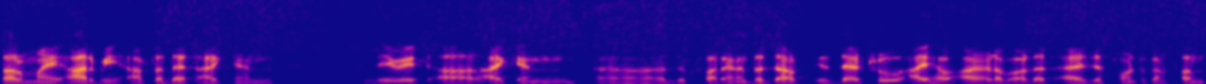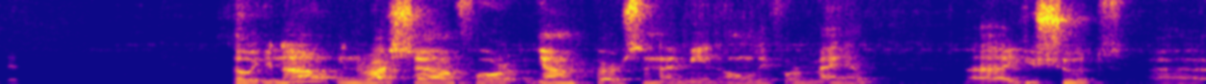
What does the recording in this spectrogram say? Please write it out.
serve my army. After that, I can leave it or I can uh, look for another job. Is that true? I have heard about that. I just want to confirm this. So you know, in Russia, for young person, I mean only for male, you should. Uh,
